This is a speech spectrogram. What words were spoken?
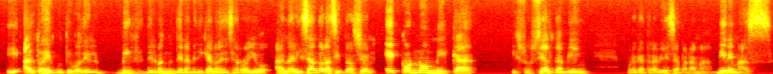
y alto ejecutivo del BID, del Banco Interamericano de Desarrollo, analizando la situación económica y social también por que atraviesa Panamá. Viene más.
